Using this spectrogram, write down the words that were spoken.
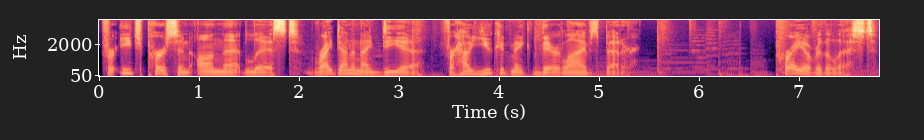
For each person on that list, write down an idea for how you could make their lives better. Pray over the list,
